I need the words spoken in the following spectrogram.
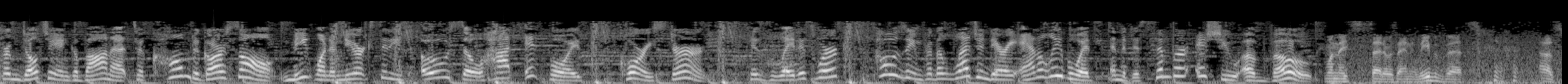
From Dolce & Gabbana to Comme des Garçons, meet one of New York City's oh-so-hot it boys, Cory Stearns. His latest work? Posing for the legendary Annie Leibovitz in the December issue of Vogue. When they said it was Annie Leibovitz, I, was,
